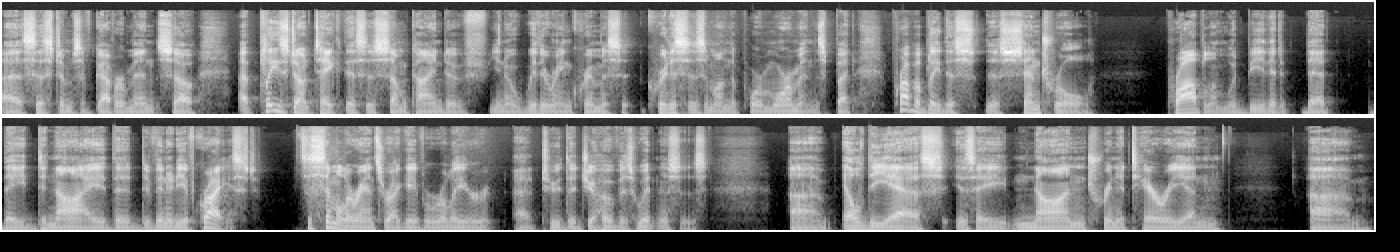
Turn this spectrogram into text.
uh, systems of government. So uh, please don't take this as some kind of you know withering criticism on the poor Mormons. But probably this this central problem would be that that they deny the divinity of Christ. It's a similar answer I gave earlier uh, to the Jehovah's Witnesses. Uh, LDS is a non-Trinitarian um,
